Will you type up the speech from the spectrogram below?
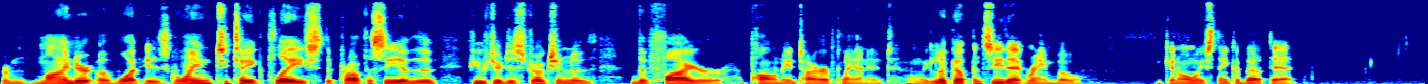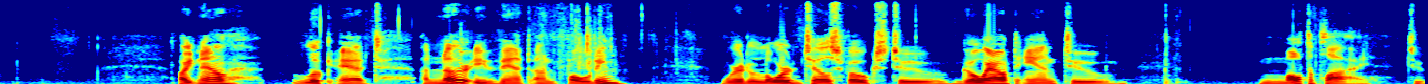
reminder of what is going to take place, the prophecy of the future destruction of the fire upon the entire planet. When we look up and see that rainbow, you can always think about that. All right, now look at another event unfolding where the Lord tells folks to go out and to multiply, to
